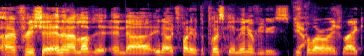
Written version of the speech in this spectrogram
I appreciate it, and then I loved it. And uh, you know, it's funny with the post game interviews. Yeah. People are always like,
